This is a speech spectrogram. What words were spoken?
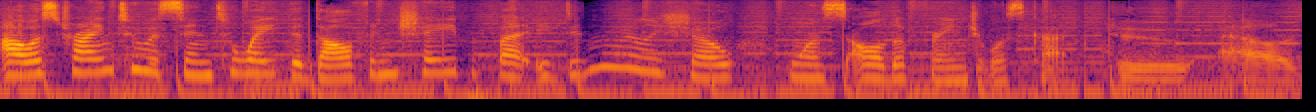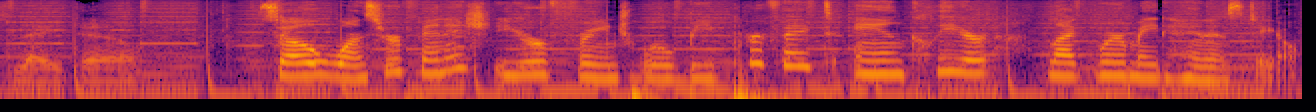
I was trying to accentuate the dolphin shape, but it didn't really show once all the fringe was cut. Two hours later. So once you're finished, your fringe will be perfect and clear like Mermaid Hannah's tail.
